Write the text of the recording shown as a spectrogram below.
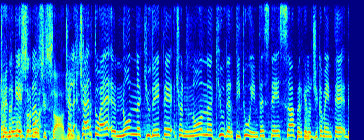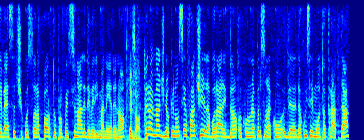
Cioè, Eh, non perché lo il so- problema- non si sa, Cioè, non si sa. certo è eh, non chiudete, cioè non chiuderti tu in te stessa, perché Mm. logicamente deve esserci questo rapporto professionale, deve rimanere, no? Esatto. Però immagino che non sia facile lavorare da- con una persona co- da cui sei molto attratta,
